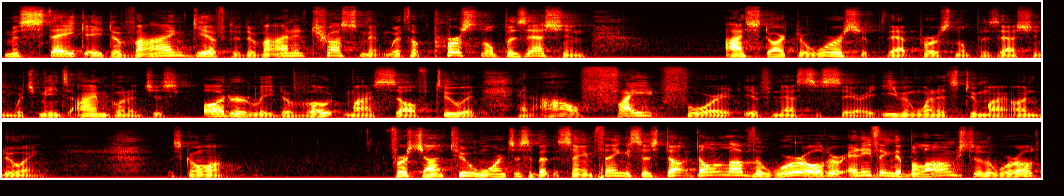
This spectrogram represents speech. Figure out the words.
mistake a divine gift, a divine entrustment with a personal possession, I start to worship that personal possession, which means I'm going to just utterly devote myself to it, and I'll fight for it if necessary, even when it's to my undoing. Let's go on. 1 John 2 warns us about the same thing. It says, don't, don't love the world or anything that belongs to the world.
